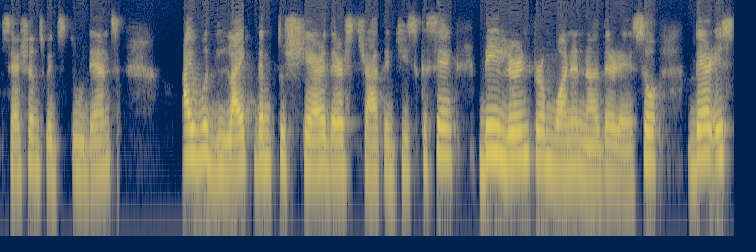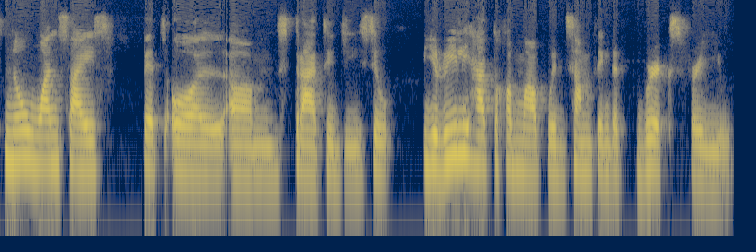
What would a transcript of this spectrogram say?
sessions with students, I would like them to share their strategies because they learn from one another. Eh. So, there is no one size fits all um, strategy. So, you really have to come up with something that works for you.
